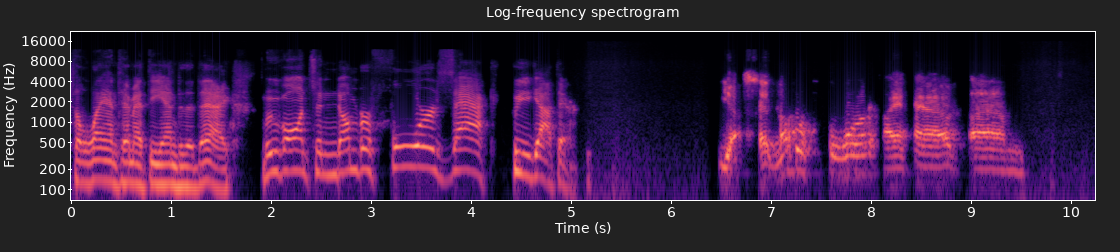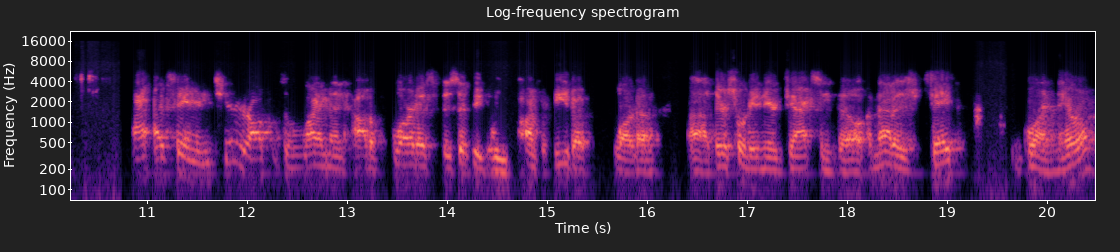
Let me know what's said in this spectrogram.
to land him at the end of the day. Move on to number four, Zach. Who you got there? Yes. At number four, I have um, I, would say an interior offensive lineman out of Florida, specifically Ponte Vedra, Florida. Uh, they're sort of near Jacksonville, and that is Jake Guarnera.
